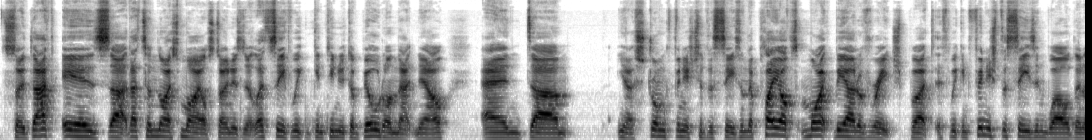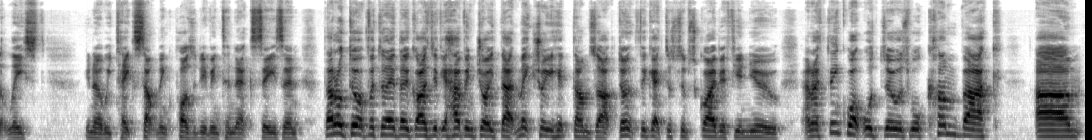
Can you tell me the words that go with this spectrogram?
so that is uh, that's a nice milestone, isn't it? Let's see if we can continue to build on that now, and um, you know, strong finish to the season. The playoffs might be out of reach, but if we can finish the season well, then at least you know, we take something positive into next season. That'll do it for today, though, guys. If you have enjoyed that, make sure you hit thumbs up. Don't forget to subscribe if you're new. And I think what we'll do is we'll come back um,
